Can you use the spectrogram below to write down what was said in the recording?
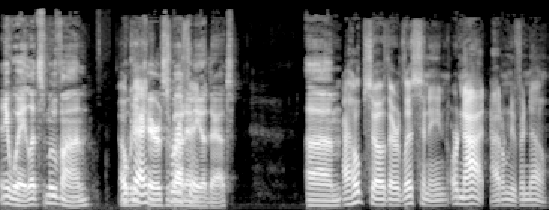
Anyway, let's move on. Nobody Okay, cares about any of that. Um, I hope so. They're listening, or not. I don't even know.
